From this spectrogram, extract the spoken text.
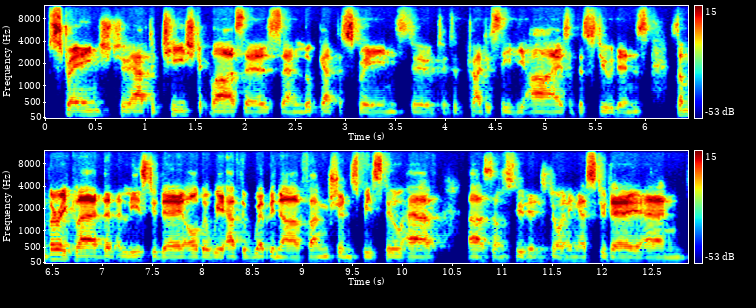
strange to have to teach the classes and look at the screens to, to, to, try to see the eyes of the students. So I'm very glad that at least today, although we have the webinar functions, we still have uh, some students joining us today. And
